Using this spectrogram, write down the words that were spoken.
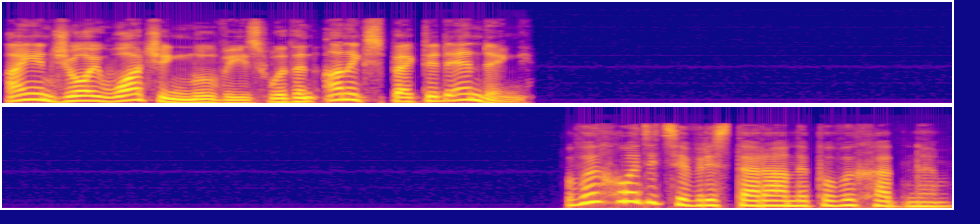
I enjoy watching movies with an unexpected ending. Вы ходите в рестораны по выходным.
